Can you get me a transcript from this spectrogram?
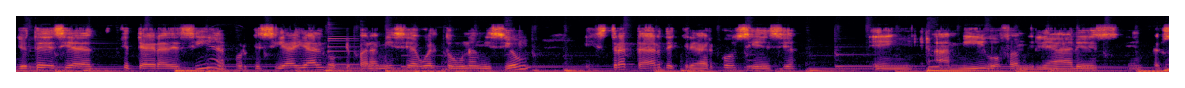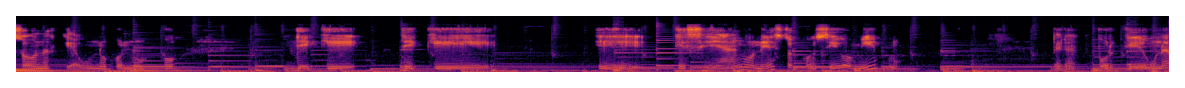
yo te decía que te agradecía, porque si hay algo que para mí se ha vuelto una misión, es tratar de crear conciencia en amigos, familiares, en personas que aún no conozco, de que, de que, eh, que sean honestos consigo mismo. Porque una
